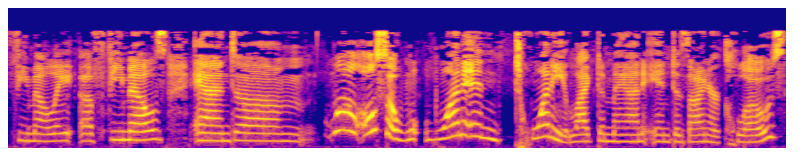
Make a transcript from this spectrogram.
female uh, females. And um, well, also w- one in twenty liked a man in designer clothes.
